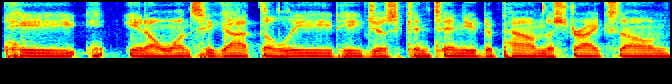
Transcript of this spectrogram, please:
he you know once he got the lead, he just continued to pound the strike zone.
